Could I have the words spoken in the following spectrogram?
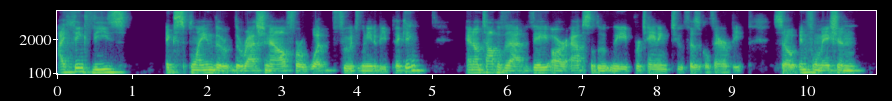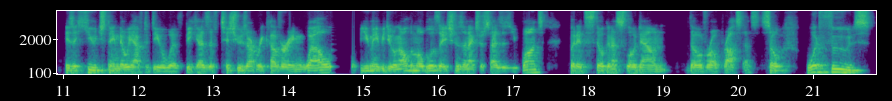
I think these explain the, the rationale for what foods we need to be picking. And on top of that, they are absolutely pertaining to physical therapy. So inflammation is a huge thing that we have to deal with because if tissues aren't recovering well, you may be doing all the mobilizations and exercises you want, but it's still going to slow down the overall process. So, what foods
